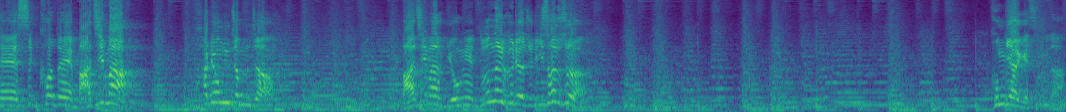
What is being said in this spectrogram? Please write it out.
제 스쿼드의 마지막 활용 점정 마지막 용의 눈을 그려준 이 선수 공개하겠습니다.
